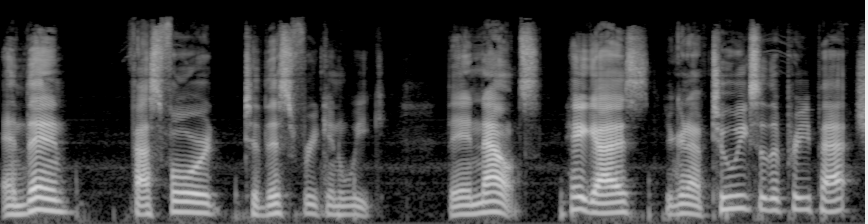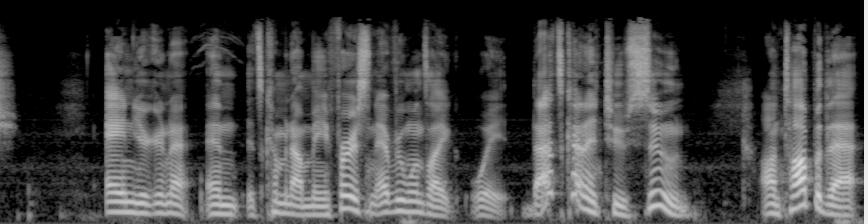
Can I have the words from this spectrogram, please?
And then fast forward to this freaking week, they announce, "Hey guys, you're gonna have two weeks of the pre-patch, and you're gonna and it's coming out May 1st." And everyone's like, "Wait, that's kind of too soon." On top of that,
